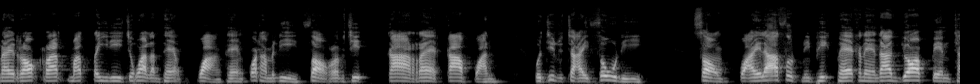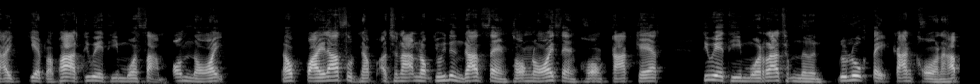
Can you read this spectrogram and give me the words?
ในร็อกรัดมัดตีดีจังหวะลำแทงขวางแทงก็ทำได้ดีศอกรับชิดกล้าแรกกล้าฟันหัวจิตใจสู้ดี สองไฟล่าสุดมีพลิกแพ้คะแนนด้านยอดเปรมชัยเกียรติประพาสที่เวทีมวยสามอ้อมน้อย แล้วไฟล่าสุดนะครับเอาชนะน็อกยกที่หนึ่งด้านแสงทองน้อยแสงทองกาแก๊สที่เวทีมวยราชดำเนินด้วยลูกเตะกานคอนะครับ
